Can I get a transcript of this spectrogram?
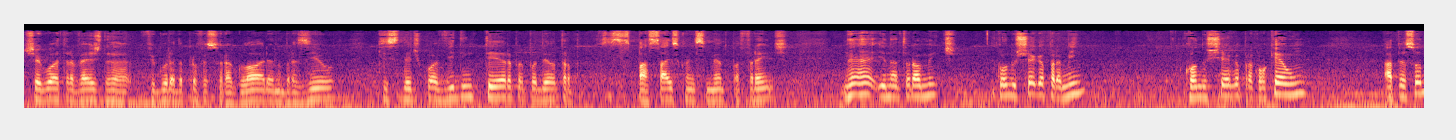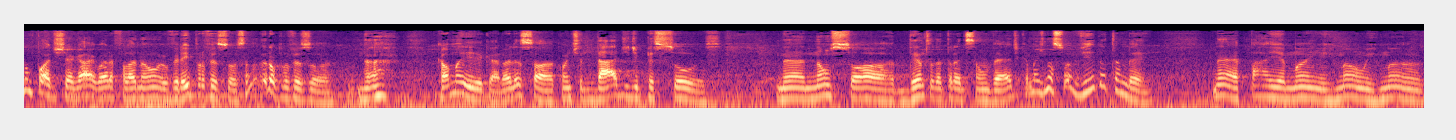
Chegou através da figura da professora Glória no Brasil, que se dedicou a vida inteira para poder passar esse conhecimento para frente, né? E naturalmente, quando chega para mim, quando chega para qualquer um, a pessoa não pode chegar agora e falar não, eu virei professor. Você não virou professor, né? Calma aí, cara. Olha só a quantidade de pessoas, né? Não só dentro da tradição védica, mas na sua vida também, né? Pai, mãe, irmão, irmã,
